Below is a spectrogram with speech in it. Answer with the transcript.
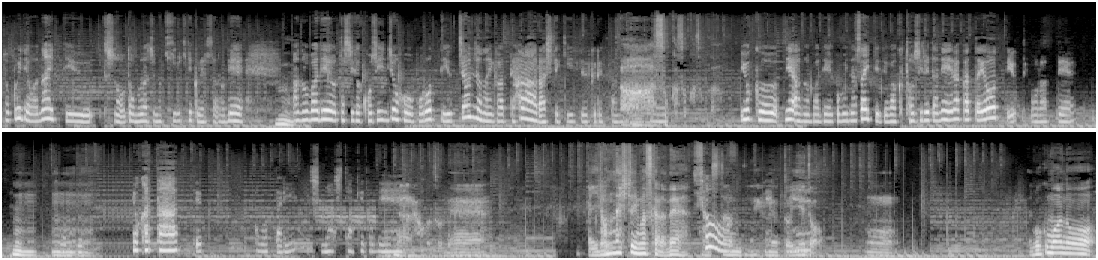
得意ではないっていう私のお友達も聞きに来てくれてたので、うん、あの場で私が個人情報をボロって言っちゃうんじゃないかってハラハラして聞いてくれてたんですああ、けどそっかそっかそっか。よくね、あの場でごめんなさいって言って枠閉じれたね、偉かったよって言ってもらって、うんうんうよかったって思ったりしましたけどうん。ね。なるほどね。いろんな人いますからね。そうスタンド FM といえど。うん。僕もあの、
